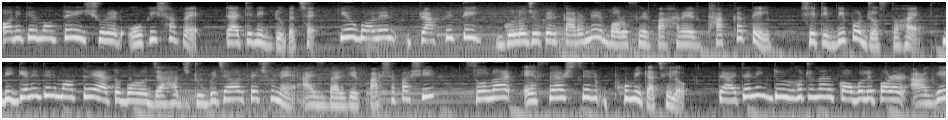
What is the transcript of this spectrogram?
অনেকের মধ্যে ঈশ্বরের অভিশাপে টাইটানিক ডুবেছে। কেউ বলেন প্রাকৃতিক গোলযোগের কারণে বরফের পাহাড়ের ধাক্কাতেই সেটি বিপর্যস্ত হয়। বিজ্ঞানীদের মতে এত বড় জাহাজ ডুবে যাওয়ার পেছনে আইসবার্গের পাশাপাশি সোলার অ্যাফেয়ার্সের ভূমিকা ছিল। টাইটানিক দুর্ঘটনার কবলে পড়ার আগে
